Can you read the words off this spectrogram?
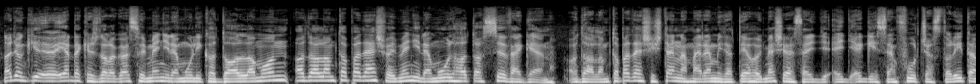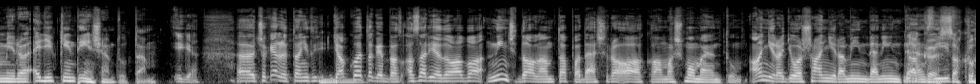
Nagyon érdekes dolog az, hogy mennyire múlik a dallamon a dallamtapadás, vagy mennyire múlhat a szövegen a dallamtapadás, és tegnap már említettél, hogy mesélsz egy, egy egészen furcsa sztorit, amiről egyébként én sem tudtam. Igen. Csak előtt annyit, hogy gyakorlatilag ebben az Azaria dalban nincs dallam tapadásra alkalmas momentum. Annyira gyors, annyira minden Na, intenzív. kösz, akkor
